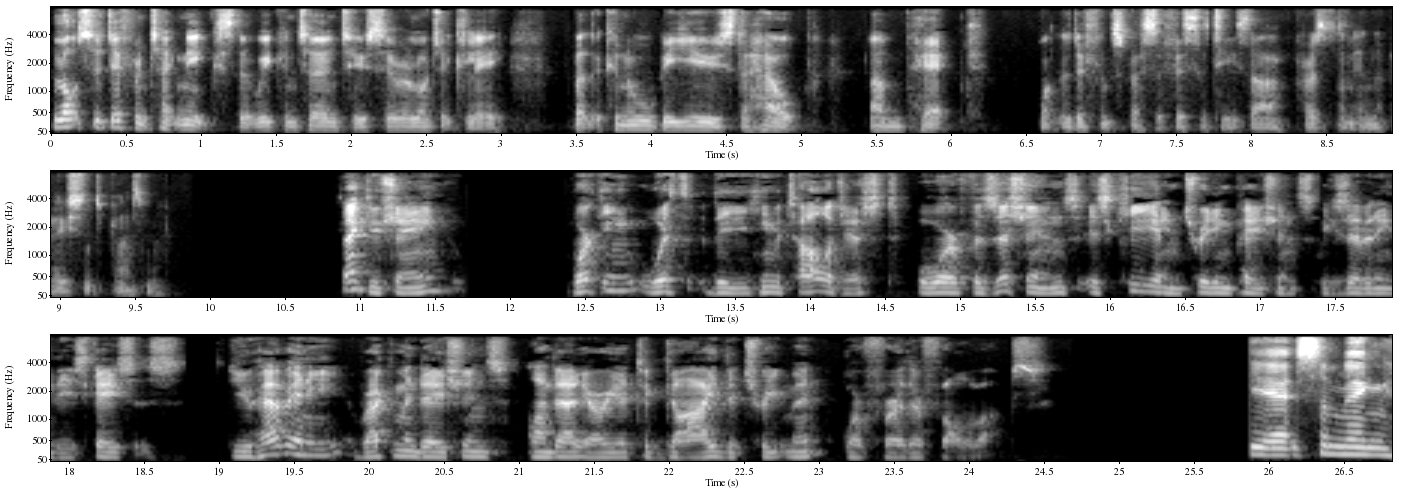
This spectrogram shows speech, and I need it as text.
lots of different techniques that we can turn to serologically, but that can all be used to help unpick what the different specificities are present in the patient's plasma. Thank you, Shane. Working with the hematologist or physicians is key in treating patients exhibiting these cases. Do you have any recommendations on that area to guide the treatment or further follow-ups? Yeah, it's something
